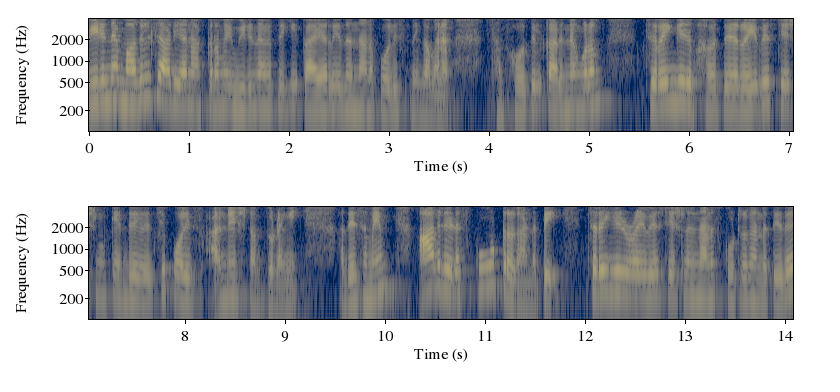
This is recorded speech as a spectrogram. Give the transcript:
വീടിന്റെ മതിൽ ചാടിയാണ് അക്രമി വീടിനകത്തേക്ക് കയറിയതെന്നാണ് പോലീസ് നിഗമനം. സംഭവത്തിൽ കടനംകുളം ചിറയൻകീഴ് ഭാഗത്തെ റെയിൽവേ സ്റ്റേഷൻ കേന്ദ്രീകരിച്ച് പോലീസ് അന്വേഷണം തുടങ്ങി. അതേസമയം ആതിരയുടെ സ്കൂട്ടർ കണ്ടെത്തി. ചിറയൻകീഴ് റെയിൽവേ സ്റ്റേഷനിൽ നിന്നാണ് സ്കൂട്ടർ കണ്ടെത്തിയത്.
